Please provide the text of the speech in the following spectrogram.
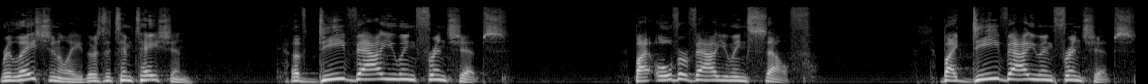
Relationally, there's a temptation of devaluing friendships by overvaluing self, by devaluing friendships.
